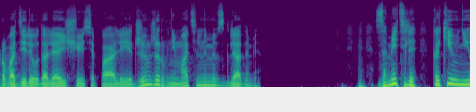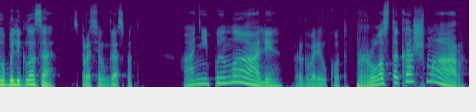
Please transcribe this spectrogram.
проводили удаляющуюся по аллее Джинджер внимательными взглядами. «Заметили, какие у нее были глаза?» — спросил Гаспод. «Они пылали», — проговорил кот. «Просто кошмар!»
